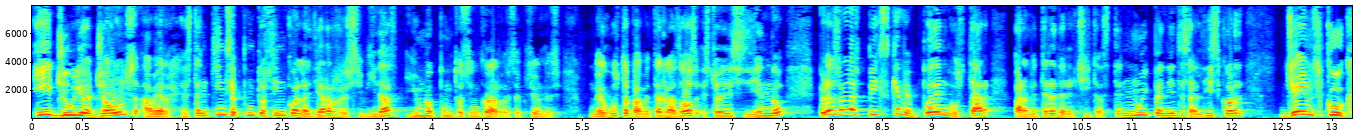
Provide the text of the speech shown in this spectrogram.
Y Julio Jones, a ver, está en 15.5 las yardas recibidas y 1.5 las recepciones. Me gusta para meter las dos, estoy decidiendo. Pero son las picks que me pueden gustar para meter derechitas. Estén muy pendientes al Discord. James Cook,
